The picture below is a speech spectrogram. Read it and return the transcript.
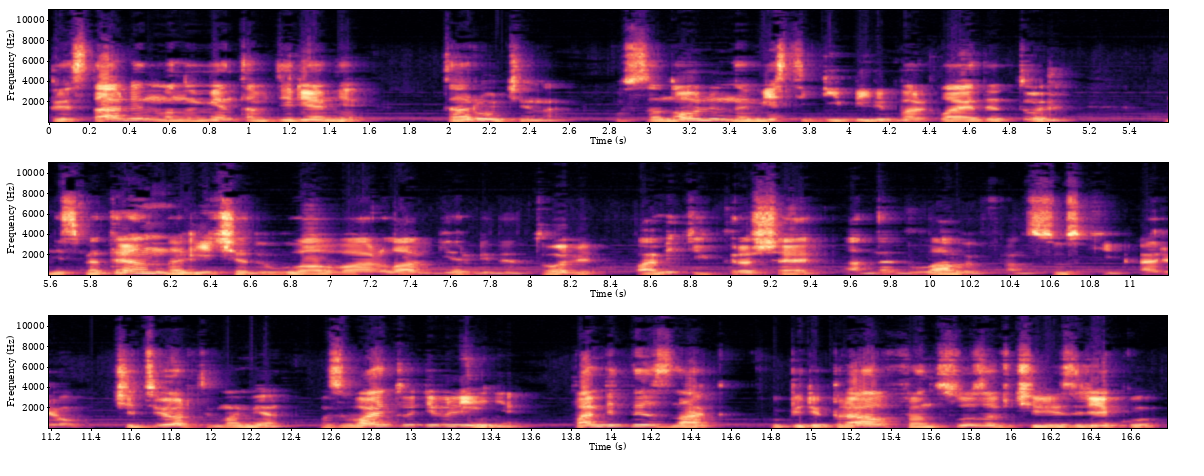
Представлен монументом в деревне Тарутино, установлен на месте гибели Барклая де Толли. Несмотря на наличие двуглавого орла в гербе де Толли, памятник украшает одноглавый французский орел. Четвертый момент. Вызывает удивление. Памятный знак у переправы французов через реку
